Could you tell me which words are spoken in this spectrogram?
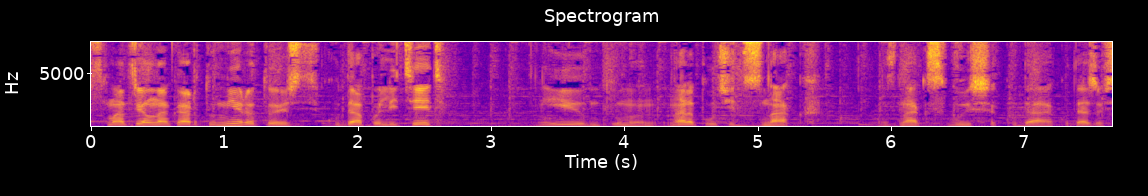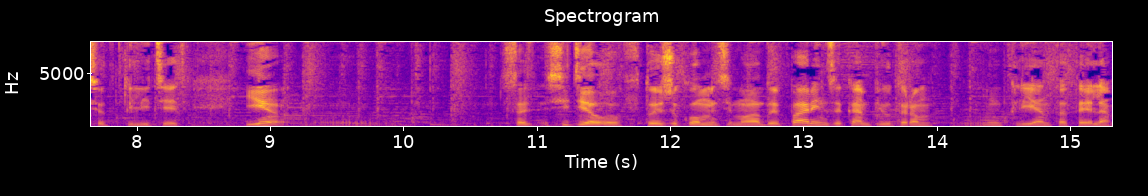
смотрел на карту мира, то есть куда полететь. И думаю, надо получить знак. Знак свыше, куда, куда же все-таки лететь. И э, сидел в той же комнате молодой парень за компьютером, ну, клиент отеля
